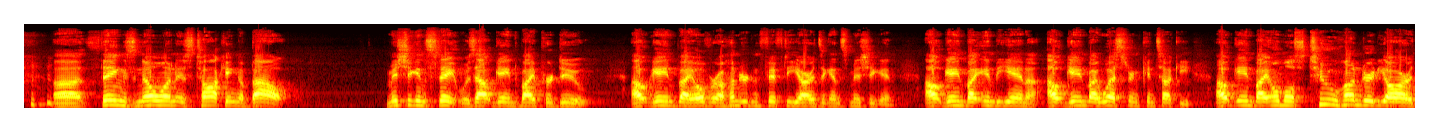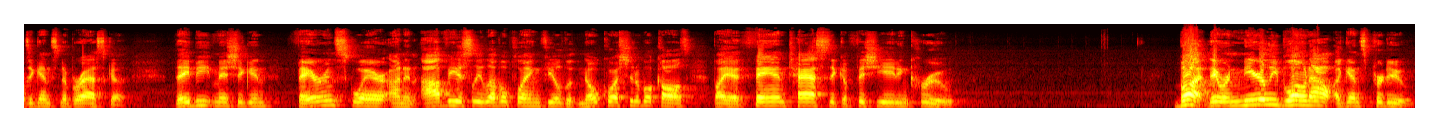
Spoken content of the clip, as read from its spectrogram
uh, things no one is talking about. Michigan State was outgained by Purdue, outgained by over 150 yards against Michigan, outgained by Indiana, outgained by Western Kentucky, outgained by almost 200 yards against Nebraska. They beat Michigan fair and square on an obviously level playing field with no questionable calls by a fantastic officiating crew. But they were nearly blown out against Purdue.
